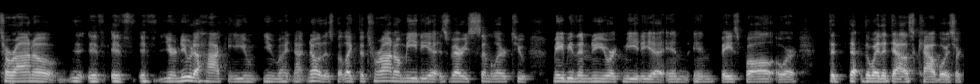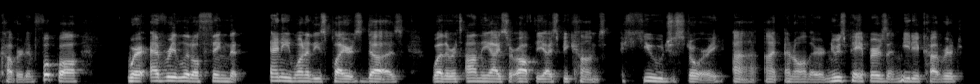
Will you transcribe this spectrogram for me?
Toronto. If if if you're new to hockey, you you might not know this, but like the Toronto media is very similar to maybe the New York media in in baseball or the the way the Dallas Cowboys are covered in football, where every little thing that any one of these players does, whether it's on the ice or off the ice, becomes a huge story uh, on, all their newspapers and media coverage.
